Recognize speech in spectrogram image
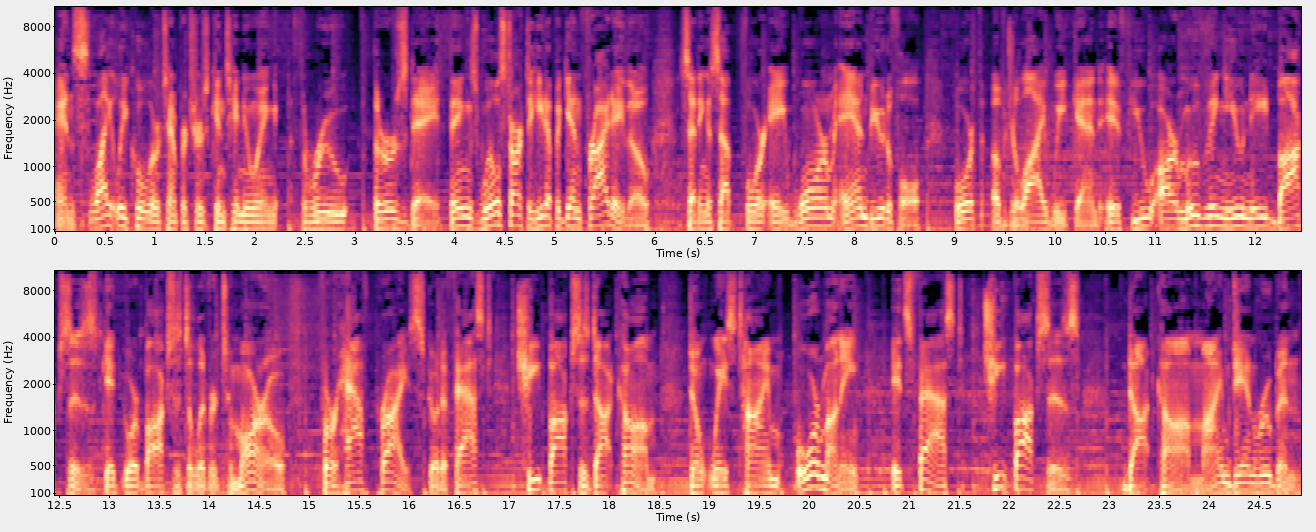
and slightly cooler temperatures continuing through Thursday. Things will start to heat up again Friday, though, setting us up for a warm and beautiful 4th of July weekend. If you are moving, you need boxes. Get your boxes delivered tomorrow for half price. Go to fastcheapboxes.com. Don't waste time or money. It's fast, cheapboxes.com. I'm Dan Rubin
